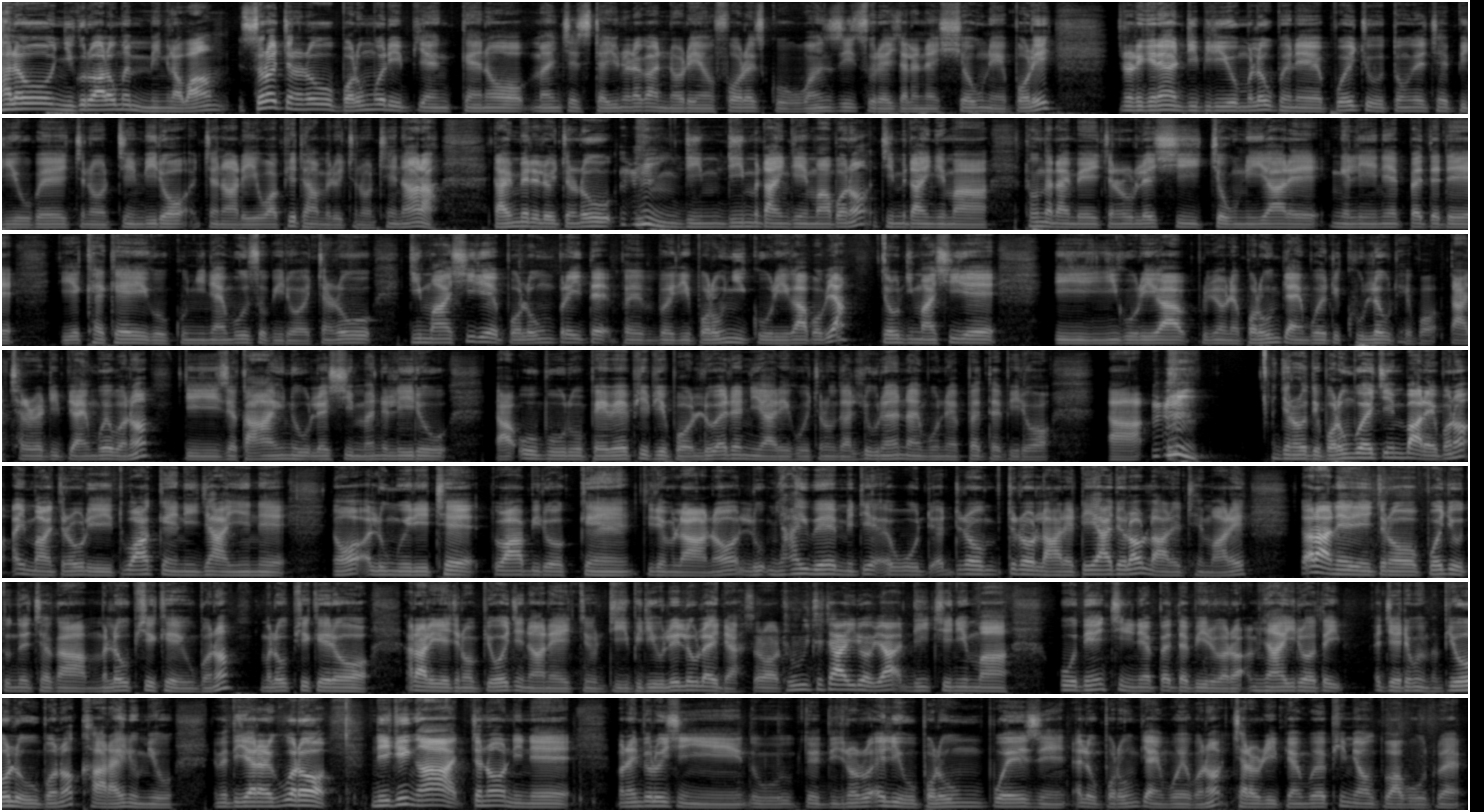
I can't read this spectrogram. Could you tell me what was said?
ဟယ်လိုညီကိုတို့အားလုံးပဲမင်္ဂလာပါဆိုတော့ကျွန်တော်တို့ဘောလုံးပွဲတွေပြန်ကန်တော့ Manchester United က Nottingham Forest ကို1-0ဆိုတဲ့ရလနဲ့ရှုံးနေပေါ့လေကျွန်တော်တကယ်တမ်းဒီဗီဒီယိုမလုပ်ဘဲနဲ့ပွဲကြို30ချက်ဗီဒီယိုပဲကျွန်တော်တင်ပြီးတော့ကျွန်တော်တွေဟိုဖြစ်ထားမယ်လို့ကျွန်တော်ထင်ထားတာဒါပေမဲ့လည်းကျွန်တော်တို့ဒီဒီမတိုင်ခင်မှာပေါ့နော်ဒီမတိုင်ခင်မှာထုံးတဲ့တိုင်းပဲကျွန်တော်တို့လက်ရှိကြုံနေရတဲ့ငလျင်နဲ့ပတ်သက်တဲ့ဒီအခက်အခဲတွေကိုကူညီနိုင်ဖို့ဆိုပြီးတော့ကျွန်တော်တို့ဒီမှာရှိတဲ့ဘောလုံးပရိသတ်ဒီဘောလုံးညီကိုတွေကပေါ့ဗျာကျွန်တော်ဒီမှာရှိတဲ့ ဒီညီကိုတွေကဘယ်လိုပြောမလဲဘောလုံးပြိုင်ပွဲတစ်ခုလုပ်တယ်ပေါ့ဒါ charity ပြိုင်ပွဲပေါ့နော်ဒီစကိုင်းတို့လက်ရှိမန္တလေးတို့ဒါအိုဘူတို့ဘယ်ပဲဖြစ်ဖြစ်ပေါ့လိုအပ်တဲ့နေရာတွေကိုကျွန်တော်တို့ဒါလှူဒန်းနိုင်ဖို့ ਨੇ ပတ်သက်ပြီးတော့ဒါကျွန်တော်တို့ဒီဘောလုံးပွဲကျင်းပါတယ်ပေါ့နော်အဲ့မှာကျွန်တော်တို့ဒီသွားကန်နေကြရင်းနဲ့เนาะအလူငွေတွေထက်သွားပြီးတော့ကန်တည်တယ်မလားเนาะလူအများကြီးပဲမင်းတဟိုတော်တော်တော်လာတယ်100ကျော်လောက်လာတယ်ထင်ပါတယ် အဲ့ဒါနဲ့ကျွန်တော်ပွဲကြိုသွင်းတဲ့ချက်ကမလုပ်ဖြစ်ခဲ့ဘူးပေါ့နော်မလုပ်ဖြစ်ခဲ့တော့အဲ့ဒါလေးကျွန်တော်ပြောချင်တာနဲ့ကျွန်တော်ဒီဗီဒီယိုလေးလုပ်လိုက်တာဆိုတော့ထူးထူးခြားခြားကြီးတော့ဗျာဒီအချိန်ဒီမှာကိုအသင်းအချိန်နဲ့ပတ်သက်ပြီးတော့အများကြီးတော့သိအကျယ်တဝင့်မပြောလို့ဘူးပေါ့နော်ခါတိုင်းလိုမျိုးဒါပေမဲ့တရားတခုကတော့နေကင်းကကျွန်တော်အနေနဲ့မနိုင်ပြောလို့ရှိရင်ဟိုဒီကျွန်တော်တို့အဲ့လီကိုဘောလုံးပွဲစဉ်အဲ့လိုဘောလုံးပြိုင်ပွဲပေါ့နော် charity ပြိုင်ပွဲဖြစ်မြောက်သွားဖို့အတွက်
